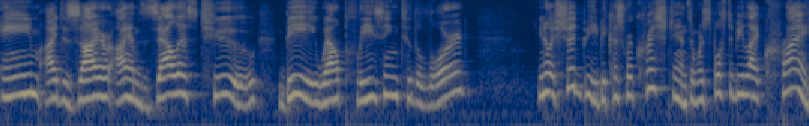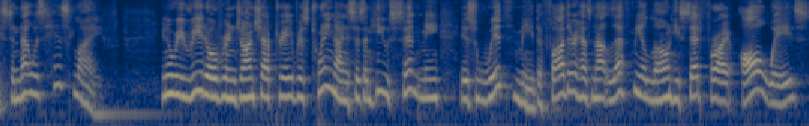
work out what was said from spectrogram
aim, I desire, I am zealous to be well pleasing to the Lord? You know, it should be because we're Christians and we're supposed to be like Christ, and that was his life. You know, we read over in John chapter 8, verse 29, it says, And he who sent me is with me. The Father has not left me alone. He said, For I always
